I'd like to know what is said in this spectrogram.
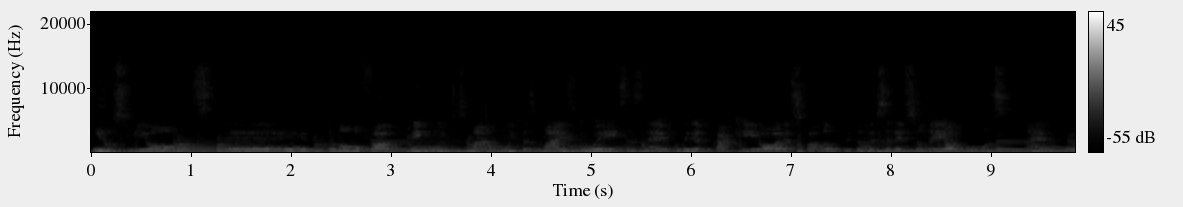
E os miomas, é, eu não vou falar, tem muitos, muitas mais doenças, né? Eu poderia ficar aqui horas falando. Então eu selecionei algumas, né, para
